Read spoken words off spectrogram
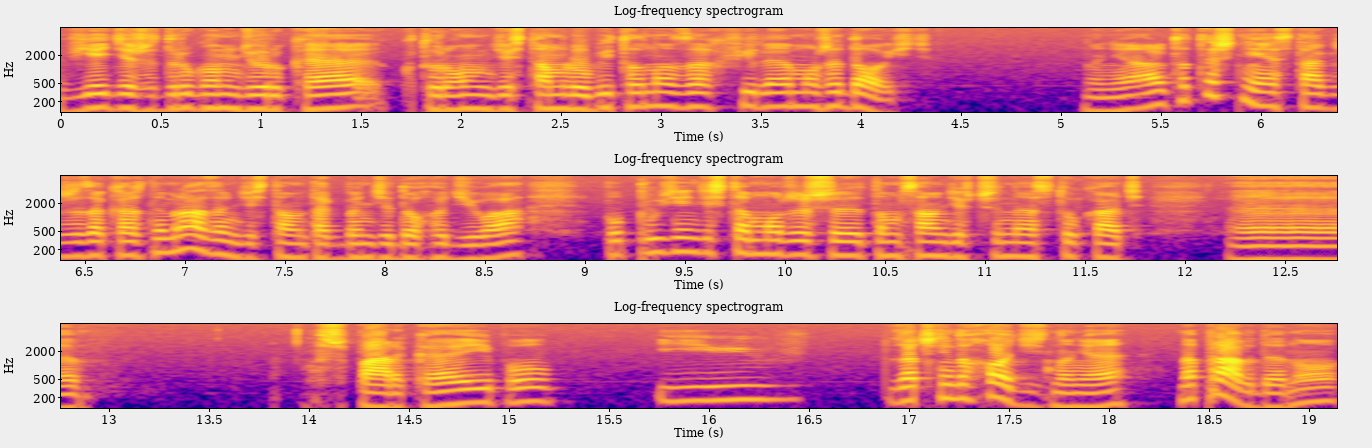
wjedziesz w drugą dziurkę, którą gdzieś tam lubi, to ona za chwilę może dojść. No nie, ale to też nie jest tak, że za każdym razem gdzieś tam tak będzie dochodziła, bo później gdzieś tam możesz e, tą samą dziewczynę stukać e, w szparkę i po, i zacznie dochodzić, no nie? Naprawdę, no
